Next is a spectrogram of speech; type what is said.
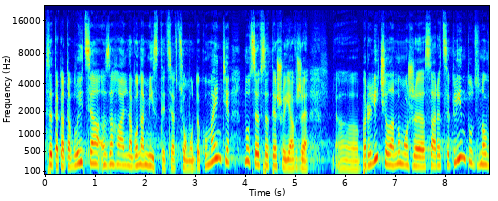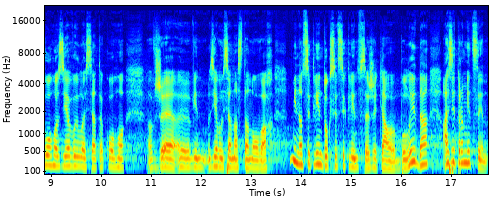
Це така таблиця загальна, вона міститься в цьому документі. Ну, це все те, що я вже перелічила. Ну, може, сарициклін тут з нового з'явилося такого, вже е, він з'явився в настановах. Міноциклін, доксициклін все життя були. Да? Азітроміцин.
